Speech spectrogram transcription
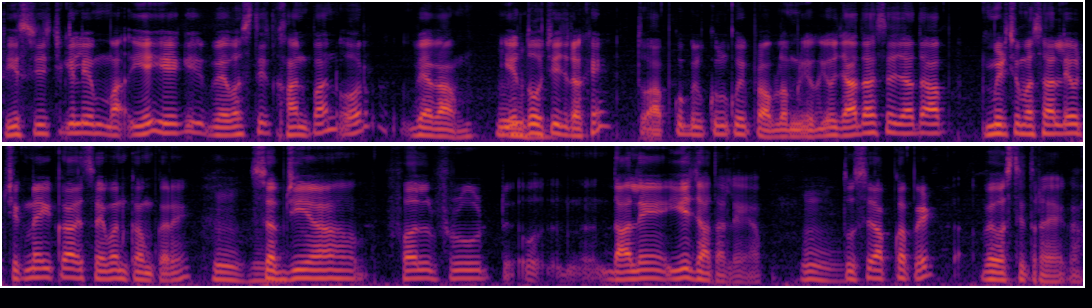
तो इस चीज़ के लिए यही है कि व्यवस्थित खान पान और व्यायाम ये दो चीज़ रखें तो आपको बिल्कुल कोई प्रॉब्लम नहीं होगी। और ज़्यादा से ज़्यादा आप मिर्च मसाले और चिकनाई का सेवन कम करें। हम्म, सब्ज़ियाँ फल फ्रूट दालें ये ज़्यादा लें आप। हम्म। तो उससे आपका पेट व्यवस्थित रहेगा।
